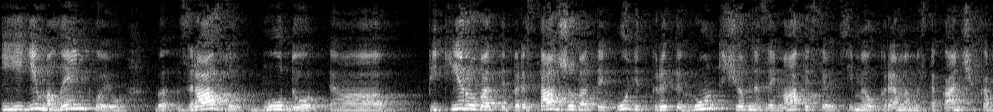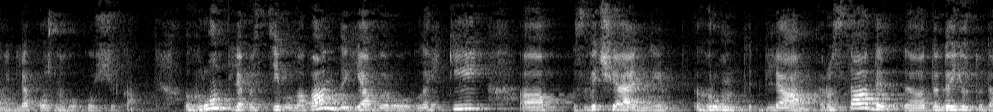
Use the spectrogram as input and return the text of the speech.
і її маленькою зразу буду. Пікірувати, пересаджувати у відкритий ґрунт, щоб не займатися цими окремими стаканчиками для кожного кущика. Ґрунт для посіву лаванди я беру легкий, звичайний ґрунт для розсади, е, додаю туди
